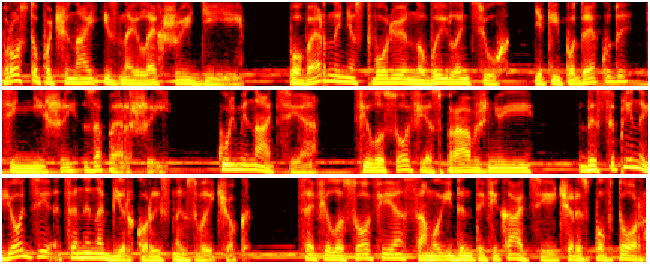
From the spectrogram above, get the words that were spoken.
просто починай із найлегшої дії. Повернення створює новий ланцюг, який подекуди цінніший за перший. Кульмінація, філософія справжньої дисципліни йодзі це не набір корисних звичок, це філософія самоідентифікації через повтор,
